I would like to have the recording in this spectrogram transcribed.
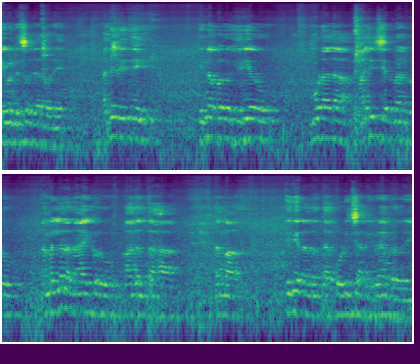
ಐವನ್ ಡಿಸೋಜರವರೇ ಅದೇ ರೀತಿ ಇನ್ನೊಬ್ಬರು ಹಿರಿಯರು, ಮೂಡಾದ ಮಾಜಿ ಚೇರ್ಮನ್ರು, ನಮ್ಮೆಲ್ಲರ ನಾಯಕರು ಆದಂತಹ ನಮ್ಮ ಹಿರಿಯರಾದಂತಹ ಕೋಡಿಚಾರ್ ಇಬ್ರಾಹಿಂರವರೇ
